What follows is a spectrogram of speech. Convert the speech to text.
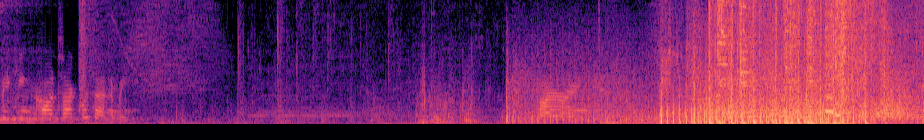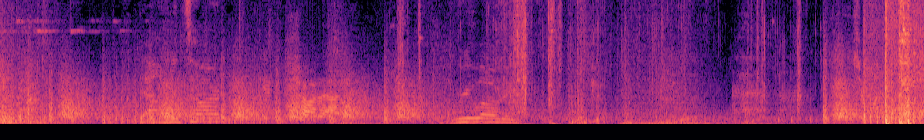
Making contact with enemy. Firing. Down its heart. Getting shot at. Reloading. Patching myself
